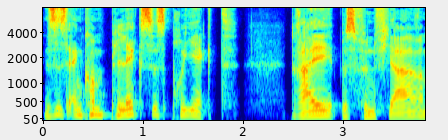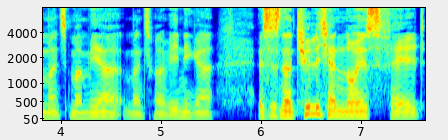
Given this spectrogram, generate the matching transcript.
Es ist ein komplexes Projekt. Drei bis fünf Jahre, manchmal mehr, manchmal weniger. Es ist natürlich ein neues Feld.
